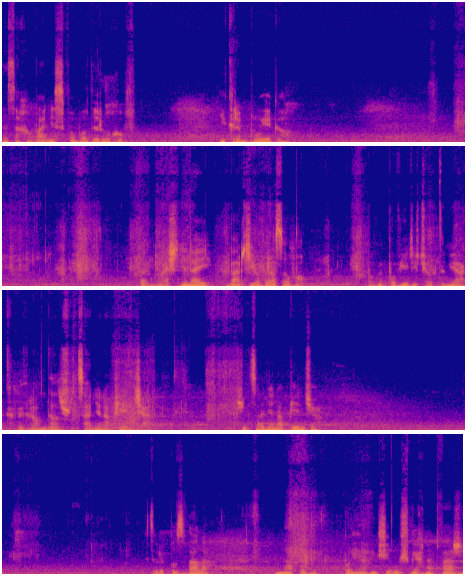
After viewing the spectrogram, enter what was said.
na zachowanie swobody ruchów. Nie krępuje go. Tak właśnie najbardziej obrazowo mogę powiedzieć o tym, jak wygląda zrzucanie napięcia. Rzucanie napięcia, które pozwala na to, by pojawił się uśmiech na twarzy.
